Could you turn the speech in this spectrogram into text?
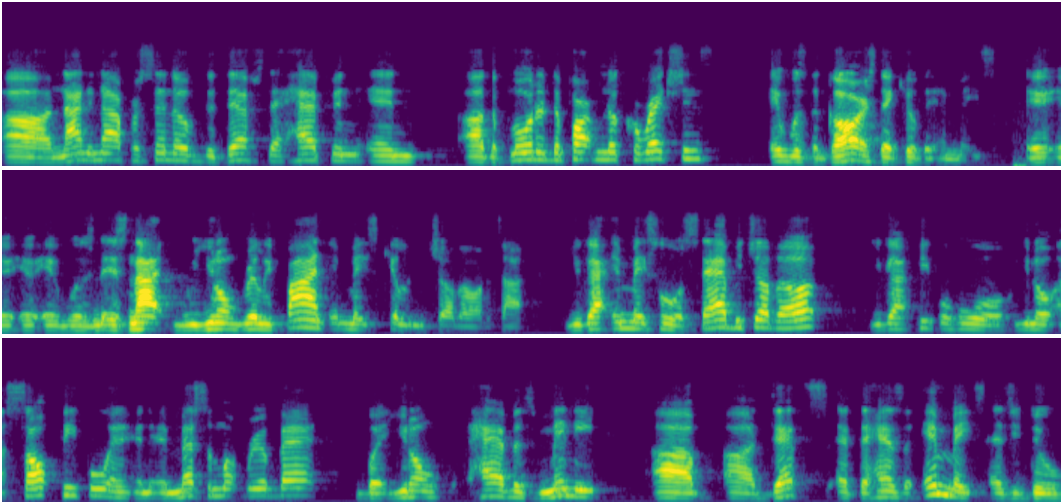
uh, 99% of the deaths that happen in uh, the Florida Department of Corrections, it was the guards that killed the inmates. It, it, it, was. It's not. You don't really find inmates killing each other all the time. You got inmates who will stab each other up. You got people who will, you know, assault people and, and, and mess them up real bad. But you don't have as many uh, uh, deaths at the hands of inmates as you do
